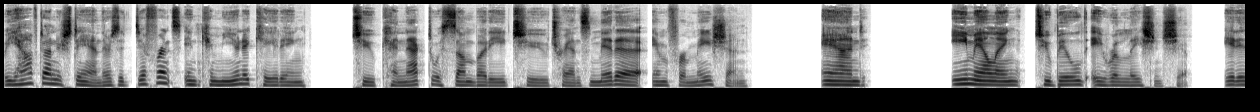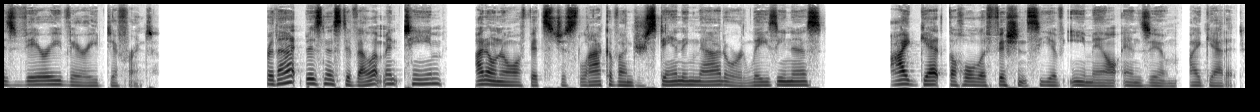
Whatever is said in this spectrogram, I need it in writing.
But you have to understand there's a difference in communicating to connect with somebody, to transmit a information, and emailing to build a relationship. It is very, very different. For that business development team, I don't know if it's just lack of understanding that or laziness. I get the whole efficiency of email and Zoom. I get it.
